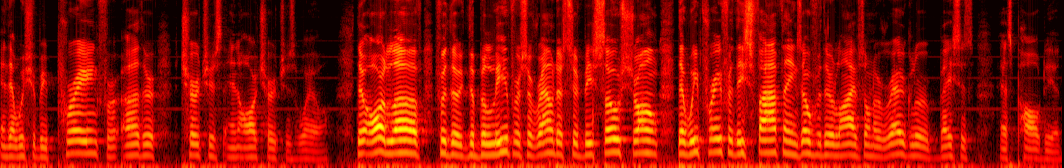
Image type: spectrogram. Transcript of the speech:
and that we should be praying for other churches and our church as well that our love for the, the believers around us should be so strong that we pray for these five things over their lives on a regular basis, as Paul did.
